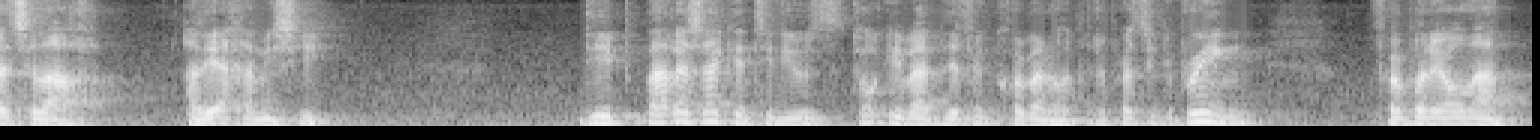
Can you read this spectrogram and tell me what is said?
Shelach, Aliyah Chamishi. The parasha continues talking about different korbanot that a person could bring for Borei Olam.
